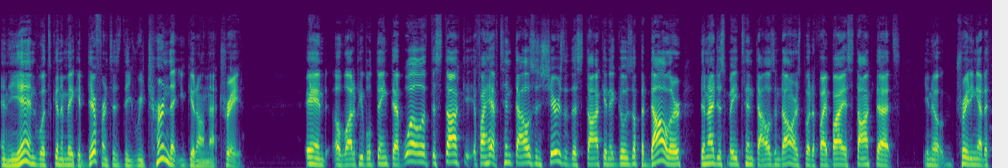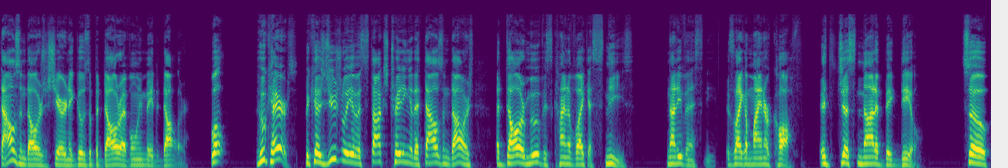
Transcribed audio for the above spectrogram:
In the end, what's going to make a difference is the return that you get on that trade. And a lot of people think that, well, if the stock, if I have 10,000 shares of this stock and it goes up a dollar, then I just made $10,000. But if I buy a stock that's, you know, trading at $1,000 a share and it goes up a dollar, I've only made a dollar. Well, who cares? Because usually if a stock's trading at $1,000, a dollar move is kind of like a sneeze. Not even a sneeze. It's like a minor cough. It's just not a big deal. So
